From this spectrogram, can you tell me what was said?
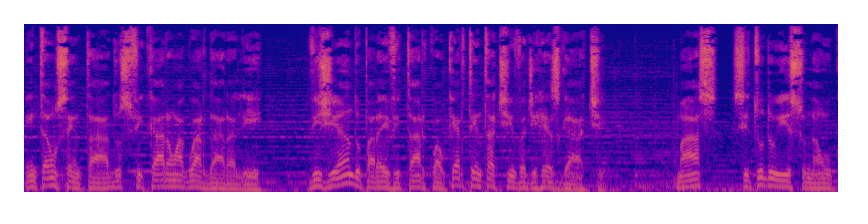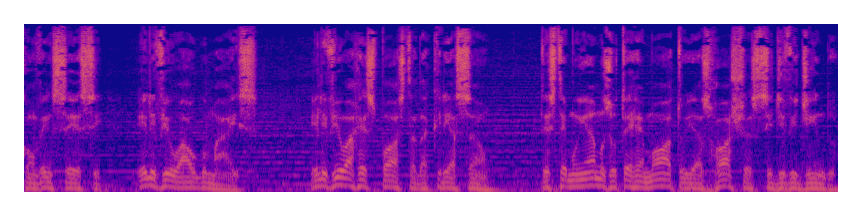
Então, sentados, ficaram a guardar ali, vigiando para evitar qualquer tentativa de resgate. Mas, se tudo isso não o convencesse, ele viu algo mais. Ele viu a resposta da criação. Testemunhamos o terremoto e as rochas se dividindo.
